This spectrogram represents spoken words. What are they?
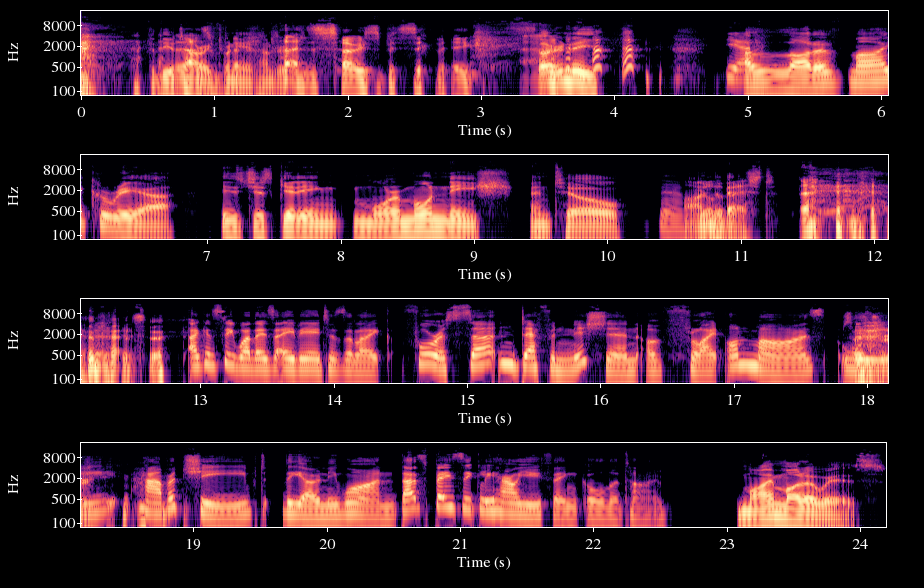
for the Atari 2800. That's so specific. so neat. Yeah. A lot of my career is just getting more and more niche until Yeah. I'm You're the, the best. best. That's. I can see why those aviators are like, for a certain definition of flight on Mars, So we have achieved the only one. That's basically how you think all the time. My motto is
